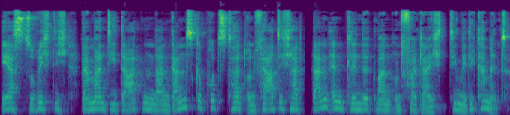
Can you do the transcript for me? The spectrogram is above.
erst so richtig, wenn man die Daten dann ganz geputzt hat und fertig hat, dann entblindet man und vergleicht die Medikamente.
